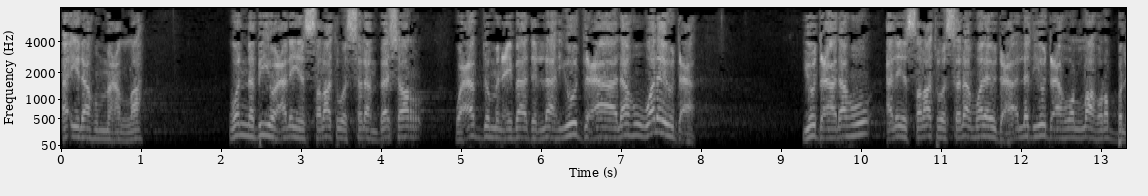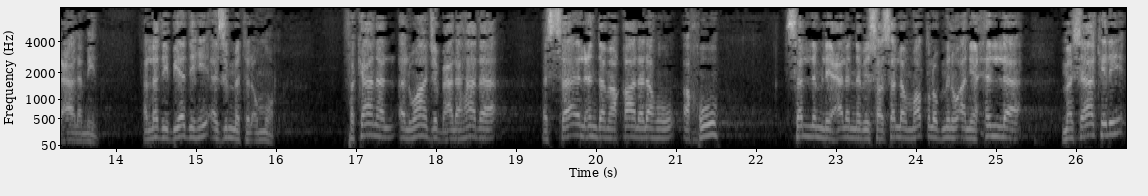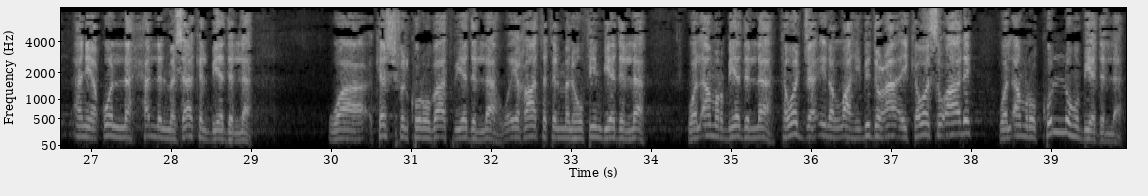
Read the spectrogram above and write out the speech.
أإله مع الله؟ والنبي عليه الصلاة والسلام بشر وعبد من عباد الله يدعى له ولا يدعى. يدعى له عليه الصلاة والسلام ولا يدعى. الذي يدعى هو الله رب العالمين الذي بيده أزمة الأمور. فكان الواجب على هذا السائل عندما قال له أخوه سلم لي على النبي صلى الله عليه وسلم واطلب منه أن يحل مشاكلي أن يقول له حل المشاكل بيد الله. وكشف الكروبات بيد الله وإغاثة الملهوفين بيد الله والأمر بيد الله. توجه إلى الله بدعائك وسؤالك والأمر كله بيد الله.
